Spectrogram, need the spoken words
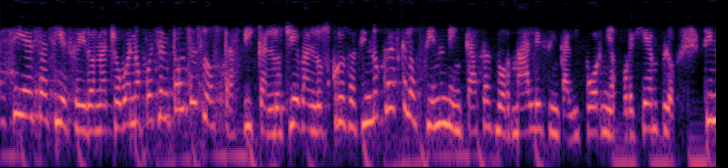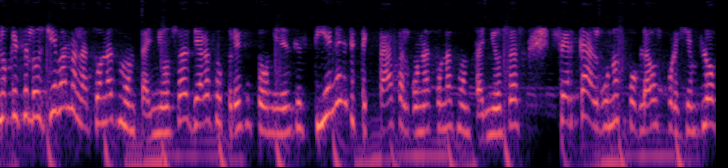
Así es, así es, querido Nacho. Bueno, pues entonces los trafican, los llevan, los cruzan. Y no crees que los tienen en casas normales en California, por ejemplo, sino que se los llevan a las zonas montañosas. Ya las autoridades estadounidenses tienen detectadas algunas zonas montañosas cerca de algunos poblados, por ejemplo,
